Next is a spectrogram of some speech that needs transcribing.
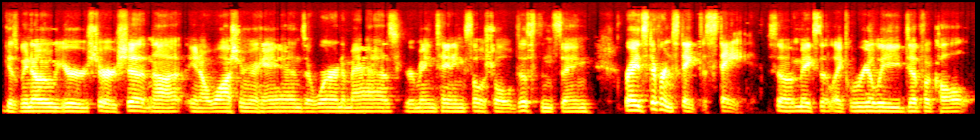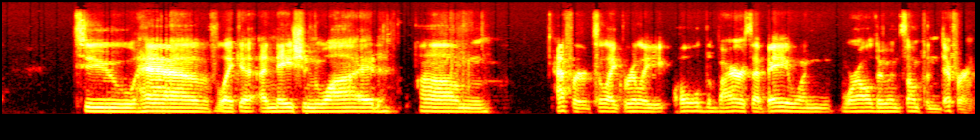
because we know you're sure shit not you know washing your hands or wearing a mask or maintaining social distancing right? It's different state to state. So it makes it like really difficult to have like a, a nationwide um effort to like really hold the virus at bay when we're all doing something different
